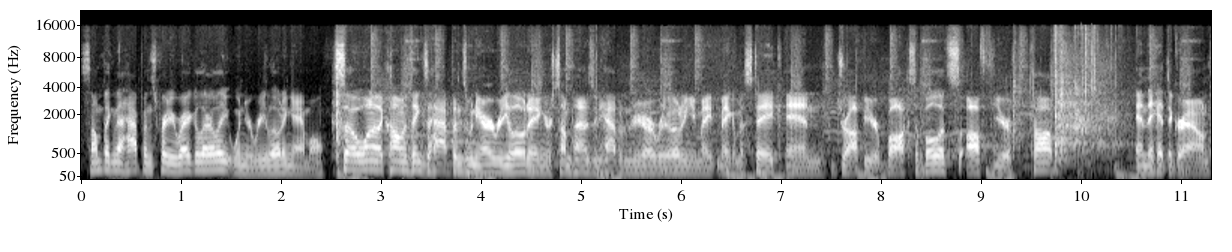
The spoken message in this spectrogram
something that happens pretty regularly when you're reloading ammo. So one of the common things that happens when you are reloading, or sometimes when you happen when you are reloading, you might make a mistake and drop your box of bullets off your top and they hit the ground.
